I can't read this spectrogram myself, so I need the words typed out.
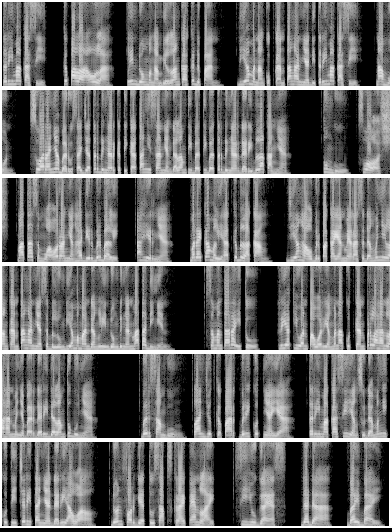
Terima kasih. Kepala Aula. Lindung mengambil langkah ke depan. Dia menangkupkan tangannya di terima kasih. Namun, Suaranya baru saja terdengar ketika tangisan yang dalam tiba-tiba terdengar dari belakangnya. Tunggu, swoosh. Mata semua orang yang hadir berbalik. Akhirnya, mereka melihat ke belakang. Jiang Hao berpakaian merah sedang menyilangkan tangannya sebelum dia memandang Lindung dengan mata dingin. Sementara itu, riak Yuan Power yang menakutkan perlahan-lahan menyebar dari dalam tubuhnya. Bersambung. Lanjut ke part berikutnya ya. Terima kasih yang sudah mengikuti ceritanya dari awal. Don't forget to subscribe and like. See you guys. Dadah. Bye-bye.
